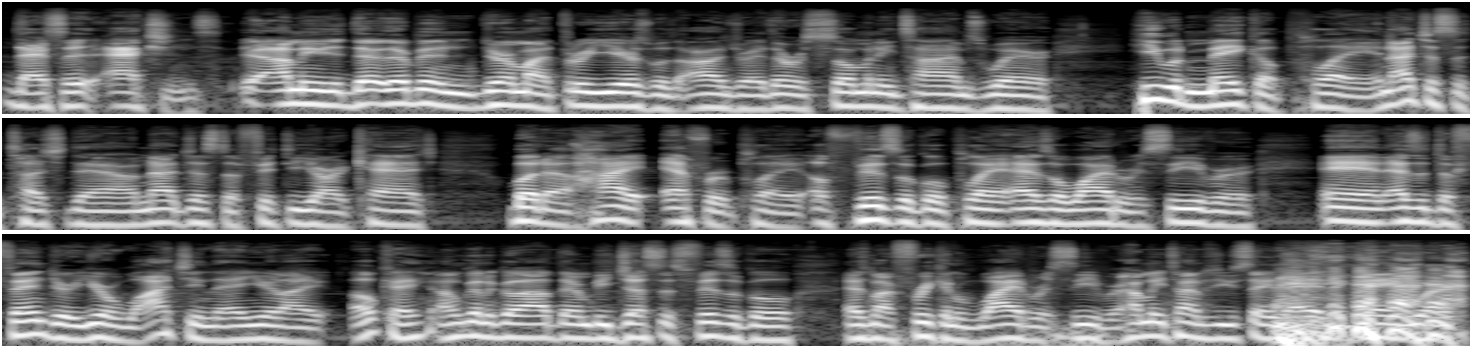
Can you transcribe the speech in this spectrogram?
That's it. Actions. Yeah, I mean, there have been during my three years with Andre, there were so many times where he would make a play, and not just a touchdown, not just a 50 yard catch, but a high effort play, a physical play as a wide receiver. And as a defender, you're watching that and you're like, okay, I'm going to go out there and be just as physical as my freaking wide receiver. How many times do you say that in a game where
